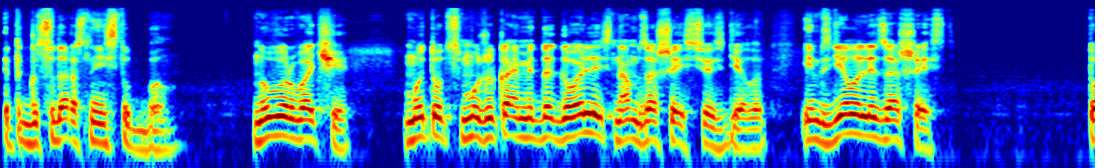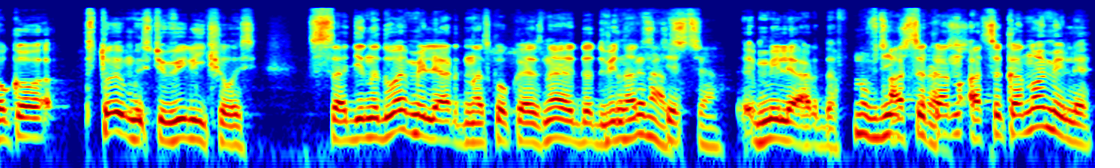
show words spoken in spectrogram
это государственный институт был. Ну вы рвачи. Мы тут с мужиками договорились, нам за 6 все сделают. Им сделали за 6. Только стоимость увеличилась с 1,2 миллиарда, насколько я знаю, до 12, 12. миллиардов. Ну, в 10 а, сэконом- а сэкономили,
